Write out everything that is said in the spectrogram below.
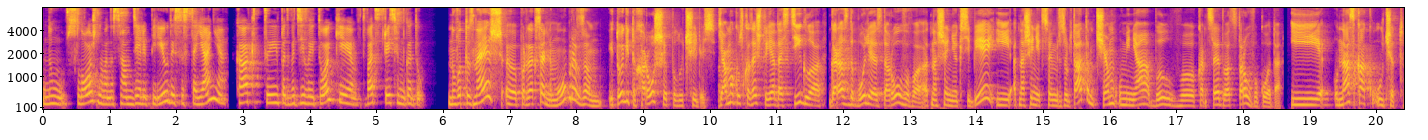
ну, сложного на самом деле периода и состояния, как ты подводила итоги в 23 году? Ну вот ты знаешь, э, парадоксальным образом итоги-то хорошие получились. Я могу сказать, что я достигла гораздо более здорового отношения к себе и отношения к своим результатам, чем у меня был в конце 22 года. И у нас как учат,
